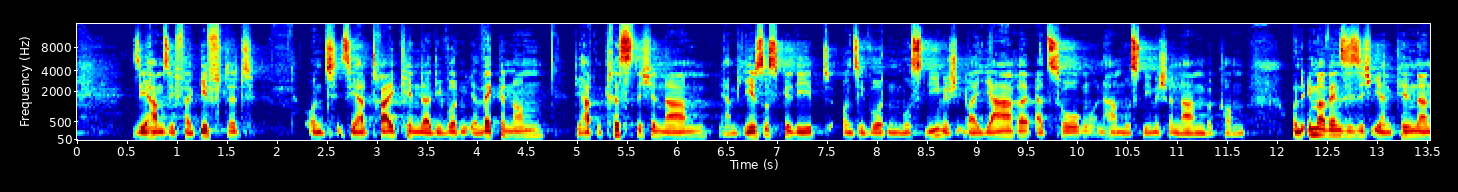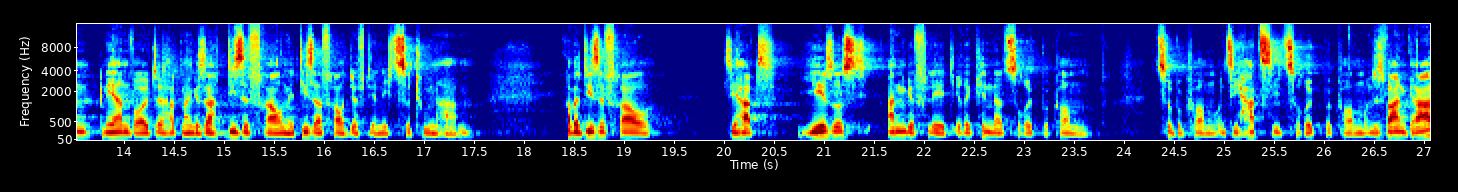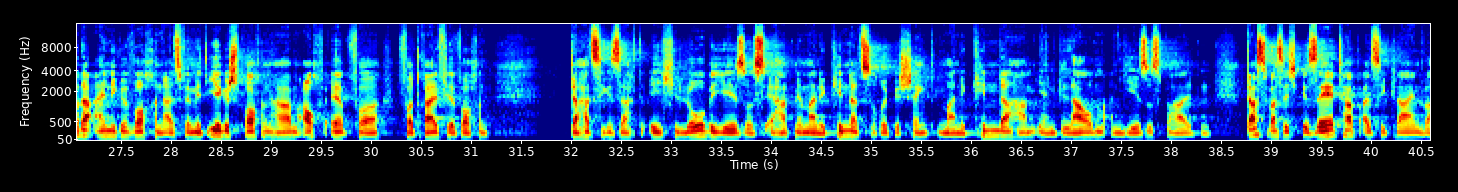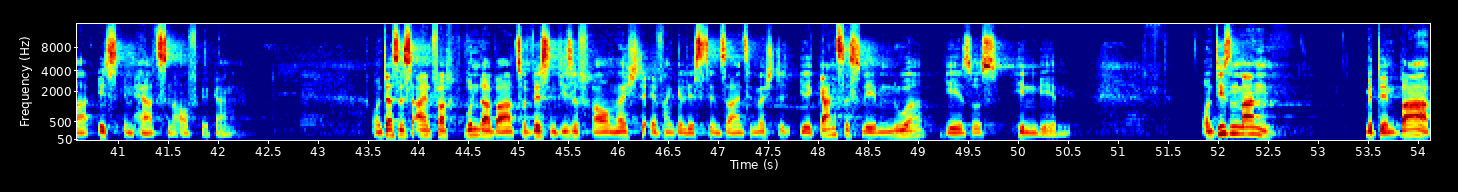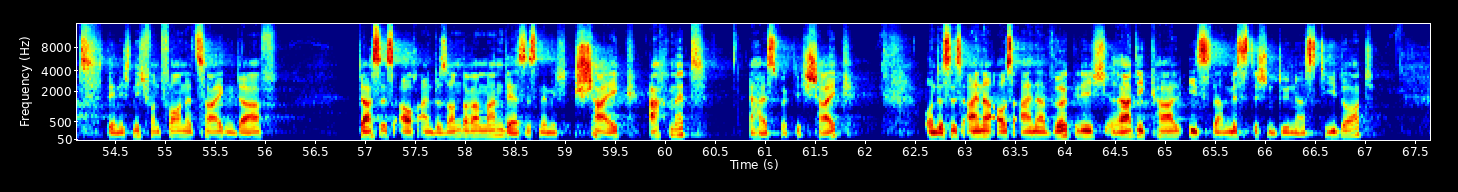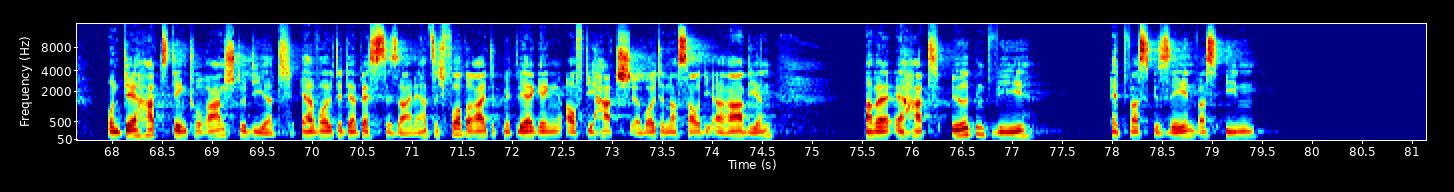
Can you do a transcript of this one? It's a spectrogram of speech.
Sie haben sie vergiftet und sie hat drei Kinder, die wurden ihr weggenommen. Die hatten christliche Namen, die haben Jesus geliebt und sie wurden muslimisch über Jahre erzogen und haben muslimische Namen bekommen. Und immer wenn sie sich ihren Kindern nähern wollte, hat man gesagt, diese Frau, mit dieser Frau dürft ihr nichts zu tun haben. Aber diese Frau, sie hat Jesus angefleht, ihre Kinder zurückbekommen zu bekommen. Und sie hat sie zurückbekommen. Und es waren gerade einige Wochen, als wir mit ihr gesprochen haben, auch vor, vor drei, vier Wochen, da hat sie gesagt, ich lobe Jesus, er hat mir meine Kinder zurückgeschenkt und meine Kinder haben ihren Glauben an Jesus behalten. Das, was ich gesät habe, als sie klein war, ist im Herzen aufgegangen. Und das ist einfach wunderbar zu wissen, diese Frau möchte Evangelistin sein. Sie möchte ihr ganzes Leben nur Jesus hingeben. Und diesen Mann, mit dem Bart, den ich nicht von vorne zeigen darf, das ist auch ein besonderer Mann, der ist nämlich Scheik Ahmed. Er heißt wirklich Scheik. Und es ist einer aus einer wirklich radikal islamistischen Dynastie dort. Und der hat den Koran studiert. Er wollte der Beste sein. Er hat sich vorbereitet mit Lehrgängen auf die Hajj. Er wollte nach Saudi-Arabien. Aber er hat irgendwie etwas gesehen, was ihn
